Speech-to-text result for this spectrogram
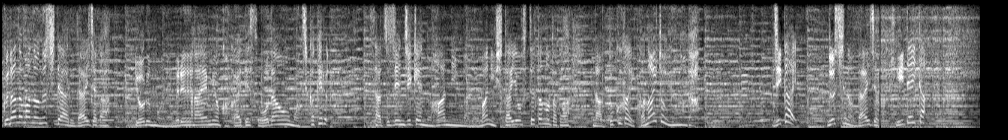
福名沼の主である大蛇が夜も眠れない悩みを抱えて相談を持ちかける。殺人事件の犯人が沼に死体を捨てたのだが納得がいかないというのだ。次回主の大蛇が聞いていた。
